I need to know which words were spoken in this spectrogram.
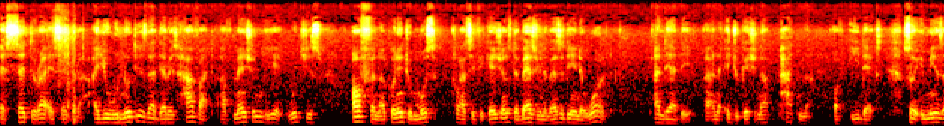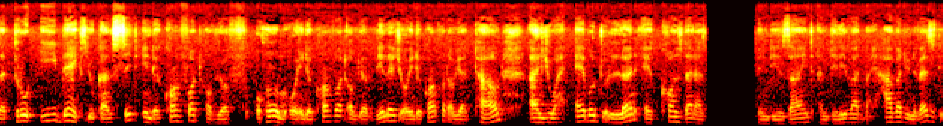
etc., etc. And you will notice that there is Harvard, I've mentioned here, which is often, according to most classifications, the best university in the world. And they are the, an educational partner of edX. So it means that through edX, you can sit in the comfort of your home or in the comfort of your village or in the comfort of your town and you are able to learn a course that has been designed and delivered by Harvard University.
